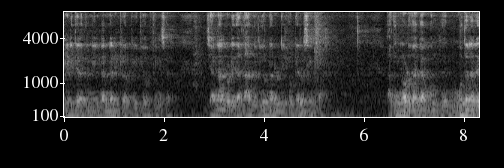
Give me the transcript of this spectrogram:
ಕೇಳಿದ್ದೀರದು ನೀವು ನನ್ನ ಮೇಲೆ ಇಟ್ಟಿರೋ ಪ್ರೀತಿ ಹೋಗ್ತೀನಿ ಸರ್. ಜನ ನೋಡಿದ ಅದಾದ್ಮೇಲೆ ಇವ್ರು ನನ್ನ ಒಟ್ಟಿಗೆ ಕೊಟ್ಟಿರೋ ಸಿನಿಮಾ. ಅದನ್ನು ನೋಡಿದಾಗ ಮುಂದೆ ಮೊದಲನೇ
